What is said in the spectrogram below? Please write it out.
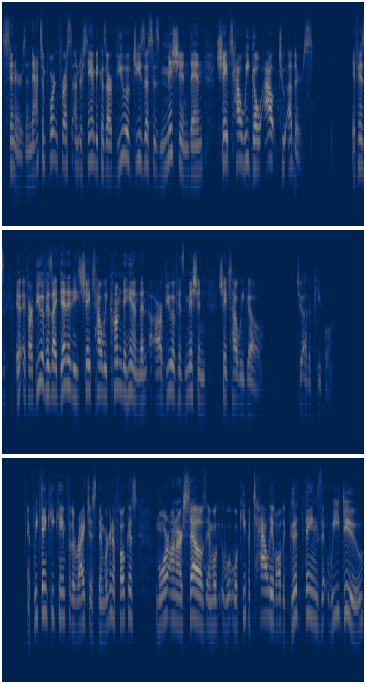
sinners. And that's important for us to understand because our view of Jesus' mission then shapes how we go out to others. If, his, if our view of his identity shapes how we come to him, then our view of his mission shapes how we go to other people. If we think he came for the righteous, then we're going to focus more on ourselves and we'll, we'll keep a tally of all the good things that we do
